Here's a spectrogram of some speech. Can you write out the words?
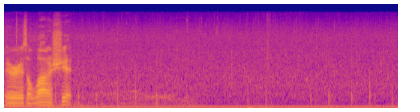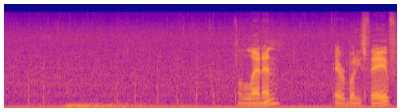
There is a lot of shit. Lenin, everybody's fave.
